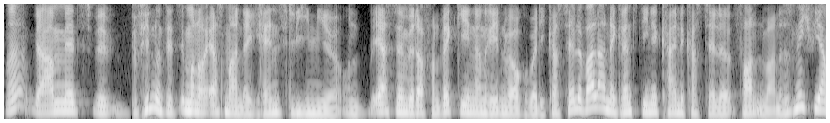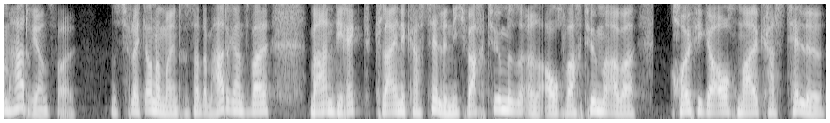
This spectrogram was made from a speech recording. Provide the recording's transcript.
ne, wir haben jetzt, wir befinden uns jetzt immer noch erstmal an der Grenzlinie und erst wenn wir davon weggehen, dann reden wir auch über die Kastelle, weil an der Grenzlinie keine Kastelle vorhanden waren. Das ist nicht wie am Hadrianswall. Das ist vielleicht auch nochmal interessant. Am Hadrianswall waren direkt kleine Kastelle, nicht Wachtürme, also auch Wachtürme, aber häufiger auch mal Kastelle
